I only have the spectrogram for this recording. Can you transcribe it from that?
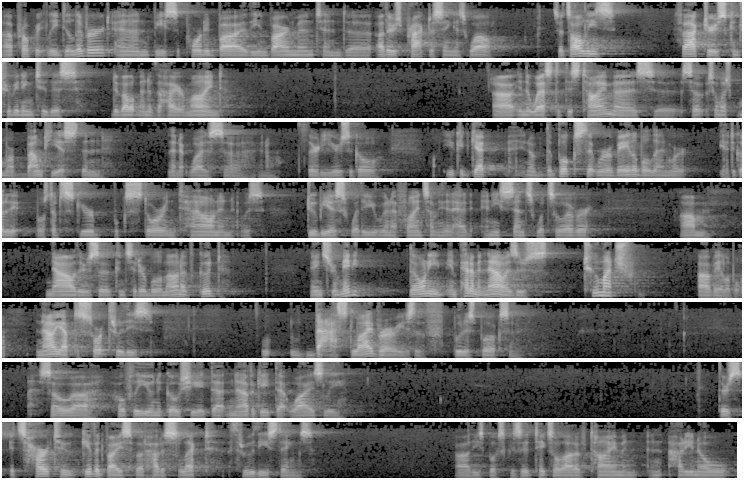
appropriately delivered and be supported by the environment and uh, others practicing as well. So it's all these factors contributing to this development of the higher mind. Uh, in the West at this time is uh, so, so much more bounteous than than it was, uh, you know, 30 years ago. You could get, you know, the books that were available then were you had to go to the most obscure bookstore in town, and it was dubious whether you were going to find something that had any sense whatsoever. Um, now there's a considerable amount of good mainstream. Maybe the only impediment now is there's too much available. Now you have to sort through these vast libraries of Buddhist books. And so uh, hopefully you negotiate that, navigate that wisely. There's, it's hard to give advice about how to select through these things, uh, these books, because it takes a lot of time. And, and how do you know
